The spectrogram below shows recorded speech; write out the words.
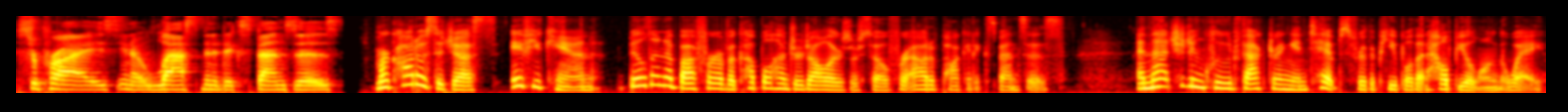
surprise, you know, last minute expenses. Mercado suggests, if you can, build in a buffer of a couple hundred dollars or so for out of pocket expenses. And that should include factoring in tips for the people that help you along the way.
